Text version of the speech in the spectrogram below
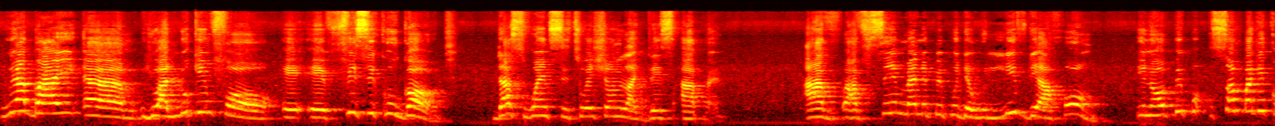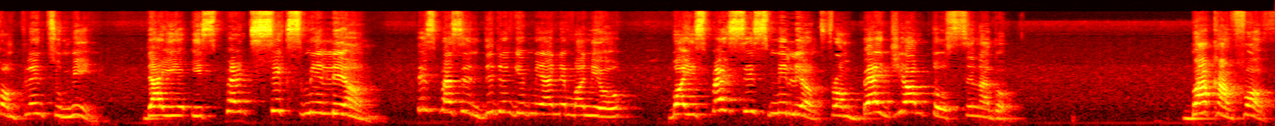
whereby um, you are looking for a, a physical God, that's when situation like this happen. I've I've seen many people they will leave their home. You know, people. Somebody complained to me that he, he spent six million. This person didn't give me any money, oh, but he spent six million from Belgium to synagogue back and forth,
